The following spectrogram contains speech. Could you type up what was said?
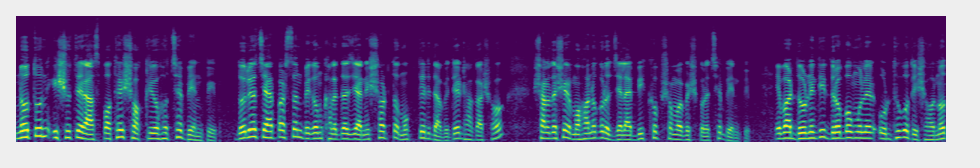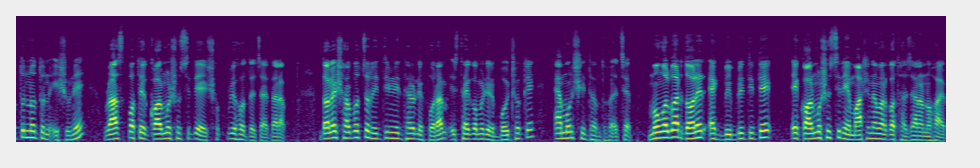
নতুন ইস্যুতে রাজপথে সক্রিয় হচ্ছে বিএনপি। দলীয় চেয়ারপারসন বেগম খালেদা জিয়া নিঃশর্ত মুক্তির দাবিতে ঢাকাসহ সারা দেশের মহানগর জেলায় বিক্ষোভ সমাবেশ করেছে বিএনপি। এবার দুর্নীতি দ্রব্যমূল্যের ঊর্ধ্বগতি সহ নতুন নতুন ইস্যু নিয়ে রাজপথে কর্মসূচিতে সক্রিয় হতে চায় তারা। দলের সর্বোচ্চ নীতি নির্ধারণী ফোরাম, স্থায়ী কমিটির বৈঠকে এমন সিদ্ধান্ত হয়েছে। মঙ্গলবার দলের এক বিবৃতিতে এ কর্মসূচি নিয়ে মাঠে নামার কথা জানানো হয়।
